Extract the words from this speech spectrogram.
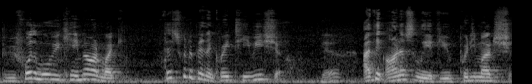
But before the movie came out, I'm like, this would have been a great TV show. Yeah. I think honestly, if you pretty much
